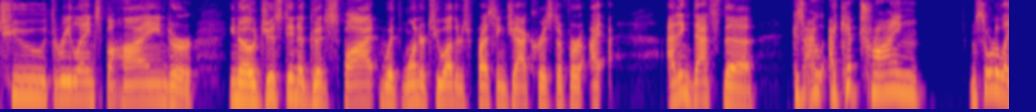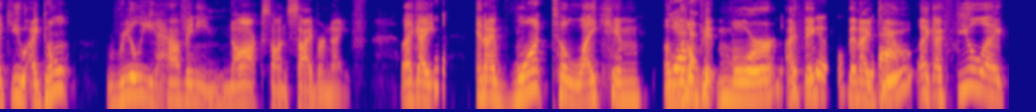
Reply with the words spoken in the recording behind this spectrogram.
two, three lengths behind, or you know, just in a good spot with one or two others pressing Jack Christopher. I I think that's the because I I kept trying. I'm sort of like you. I don't really have any knocks on Cyberknife. Like I and I want to like him a yes, little bit more, I think, too. than I yeah. do. Like I feel like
